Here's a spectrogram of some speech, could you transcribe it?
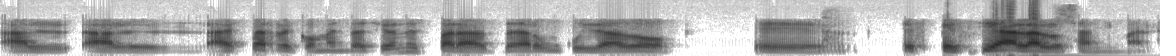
al, a estas recomendaciones para dar un cuidado eh, especial a los animales.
